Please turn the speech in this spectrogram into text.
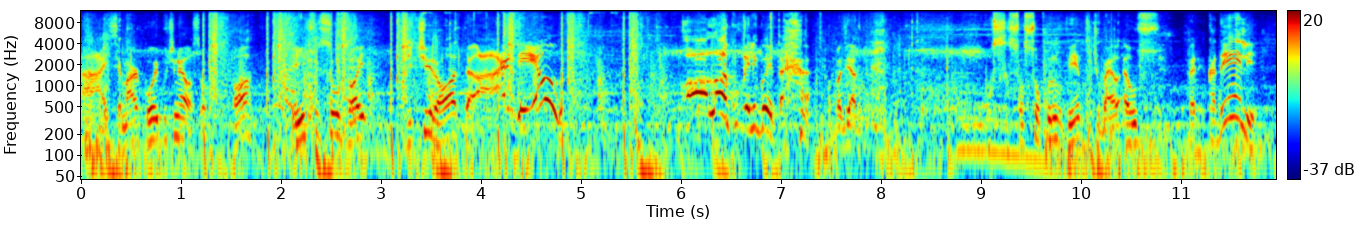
Ai, você marcou aí pro Nelson. Ó, enche o seu zóio de tirota. Ai, deu! Ô, oh, louco! Ele aguenta. Rapaziada. Nossa, só soco no vento, tio. É, é os... Pera, cadê ele?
